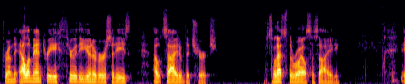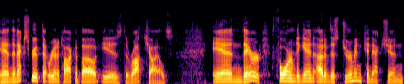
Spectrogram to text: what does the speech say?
from the elementary through the universities outside of the church. So that's the Royal Society. And the next group that we're going to talk about is the Rothschilds. And they're formed again out of this German connection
